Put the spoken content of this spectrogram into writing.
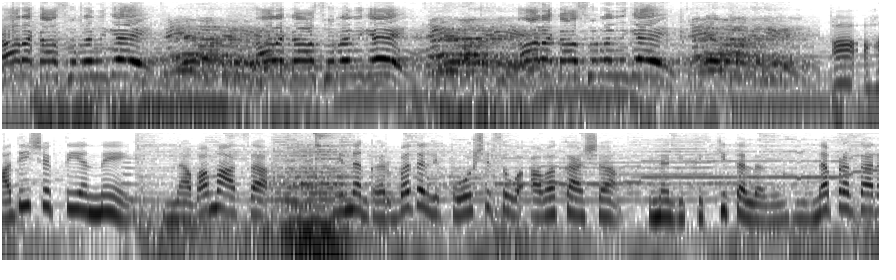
ತಾರಕಾಸುರನಿಗೆ. ತಾರಕಾಸುರನಿಗೆ. ತಾರಕಾಸುರನಿಗೆ. ಆ ಆದಿಶಕ್ತಿಯನ್ನೇ ನವಮಾಸ ನಿನ್ನ ಗರ್ಭದಲ್ಲಿ ಪೋಷಿಸುವ ಅವಕಾಶ ನಿನಗೆ ಸಿಕ್ಕಿತಲ್ಲವೇ? ನಿನ್ನ ಪ್ರಕಾರ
